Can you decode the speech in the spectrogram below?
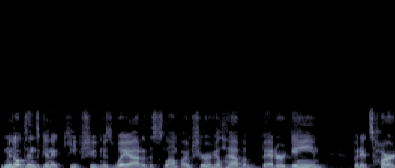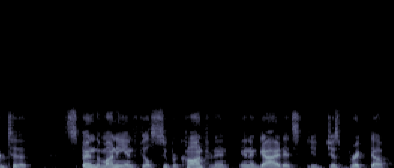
Middleton's going to keep shooting his way out of the slump. I'm sure he'll have a better game, but it's hard to spend the money and feel super confident in a guy that's just bricked up,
